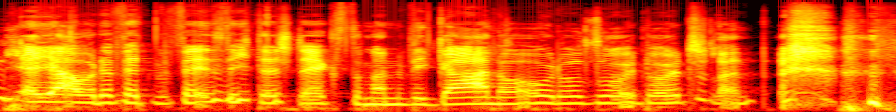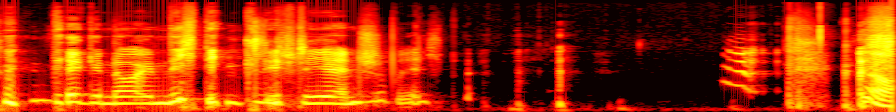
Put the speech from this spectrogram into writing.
Ja, ja, aber da fällt mir fällt nicht der stärkste Mann Veganer oder so in Deutschland, der genau eben nicht dem Klischee entspricht. Ja,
